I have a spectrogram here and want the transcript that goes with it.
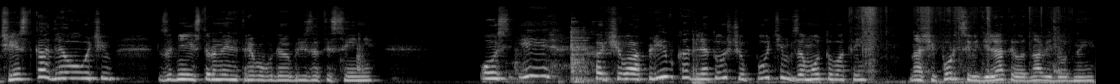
чистка для овочів. З однієї сторони треба буде обрізати сині. Ось і харчова плівка для того, щоб потім замотувати наші порції, відділяти одна від одної.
